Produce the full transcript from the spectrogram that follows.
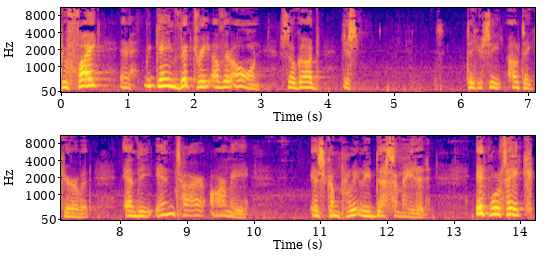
to fight and gain victory of their own. So God, just take your seat. I'll take care of it. And the entire army is completely decimated. It will take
